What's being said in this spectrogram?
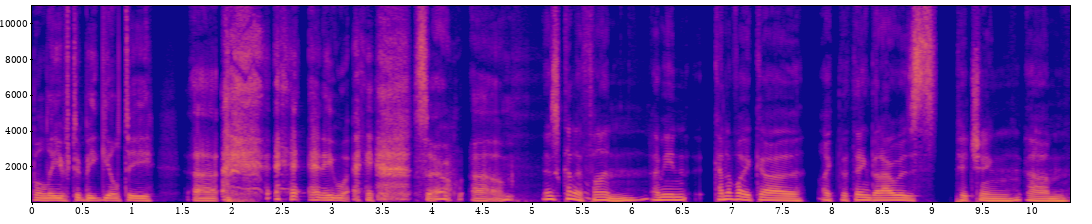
believed to be guilty uh, anyway. So um it's kind of fun. I mean kind of like uh like the thing that i was pitching um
